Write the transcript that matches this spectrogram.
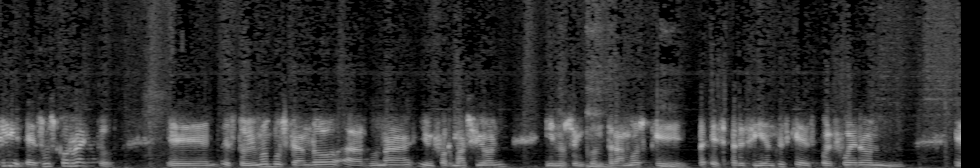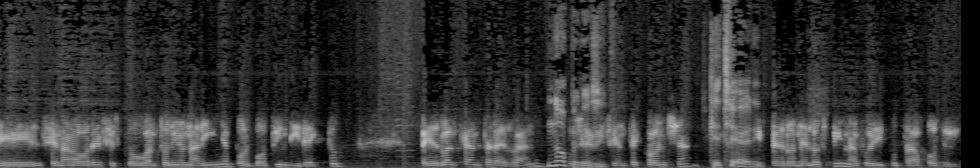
Sí, eso es correcto. Eh, estuvimos buscando alguna información y nos encontramos que expresidentes que después fueron eh, senadores, estuvo Antonio Nariño por voto indirecto, Pedro Alcántara Herrán, No, pero Vicente Concha y. Pedro Nelo Espina fue diputado por el,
